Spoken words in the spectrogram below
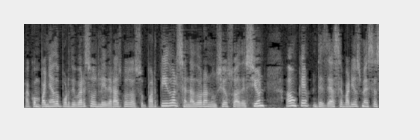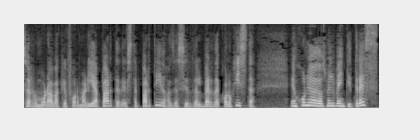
acompañado por diversos liderazgos de su partido, el senador anunció su adhesión, aunque desde hace varios meses se rumoraba que formaría parte de este partido, es decir, del Verde Ecologista. En junio de 2023,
